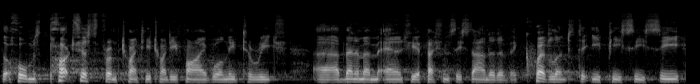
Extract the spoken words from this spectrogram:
that homes purchased from 2025 will need to reach uh, a minimum energy efficiency standard of equivalent to EPCC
